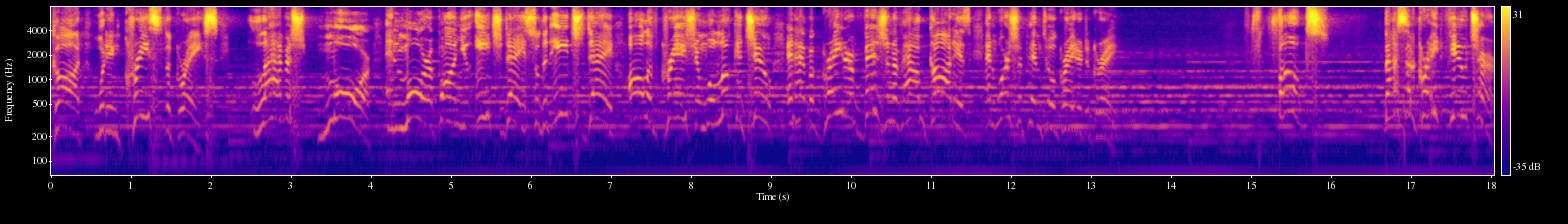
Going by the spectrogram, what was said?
God would increase the grace, lavish more and more upon you each day so that each day all of creation will look at you and have a greater vision of how God is and worship Him to a greater degree. Folks, that's a great future.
